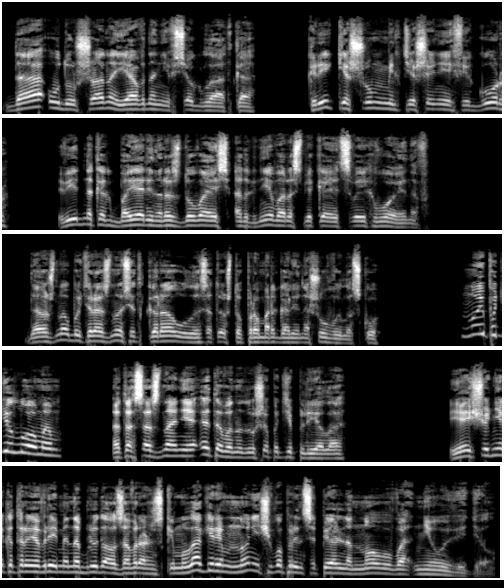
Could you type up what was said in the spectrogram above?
Да, у Душана явно не все гладко. Крики, шум, мельтешение фигур Видно, как боярин, раздуваясь от гнева, распекает своих воинов. Должно быть, разносит караулы за то, что проморгали нашу вылазку. Ну и по делам им. От осознания этого на душе потеплело. Я еще некоторое время наблюдал за вражеским лагерем, но ничего принципиально нового не увидел.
